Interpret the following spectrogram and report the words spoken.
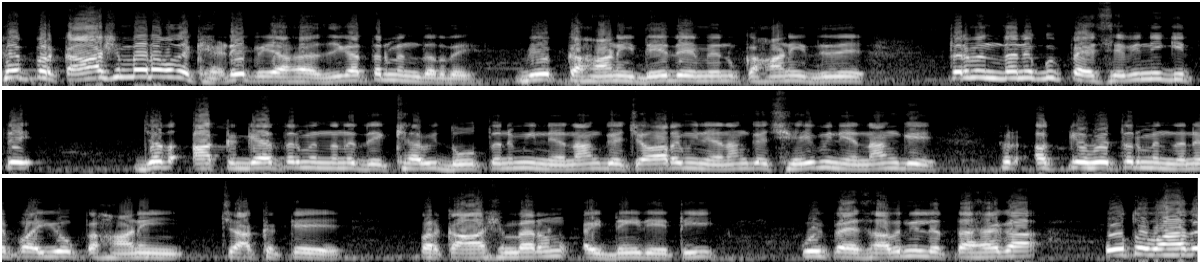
ਫਿਰ ਪ੍ਰਕਾਸ਼ ਮਹਿਰਾ ਉਹਦੇ ਖੇੜੇ ਪਿਆ ਹੋਇਆ ਸੀਗਾ ਧਰਮਿੰਦਰ ਦੇ, ਵੀ ਕਹਾਣੀ ਦੇ ਦੇ, ਮੈਨੂੰ ਕਹਾਣੀ ਦੇ ਦੇ। ਧਰਮਿੰਦਰ ਨੇ ਕੋਈ ਪੈਸੇ ਵੀ ਨਹੀਂ ਕੀਤੇ। ਜਦ ਅੱਕ ਗਿਆ, ਧਰਮਿੰਦਰ ਨੇ ਦੇਖਿਆ ਵੀ 2-3 ਮਹੀਨੇ ਲੰਘ ਗਏ 4 ਮਹੀਨੇ ਲੰਘ ਗਏ 6 ਮਹੀਨੇ ਲੰਘ ਗਏ। ਫਿਰ ਅੱਕੇ ਹੋਏ ਧਰਮਿੰਦਰ ਨੇ ਭਾਈ ਉਹ ਕਹਾਣੀ ਚੱਕ ਕੇ ਪ੍ਰਕਾਸ਼ ਮਹਿਰਾ ਨੂੰ ਐਦਾਂ ਹੀ ਦੇਤੀ ਕੋਈ ਪੈਸਾ ਵੀ ਨਹੀਂ ਲਿੱਤਾ ਹੈਗਾ। ਉਹ ਤੋਂ ਬਾਅਦ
